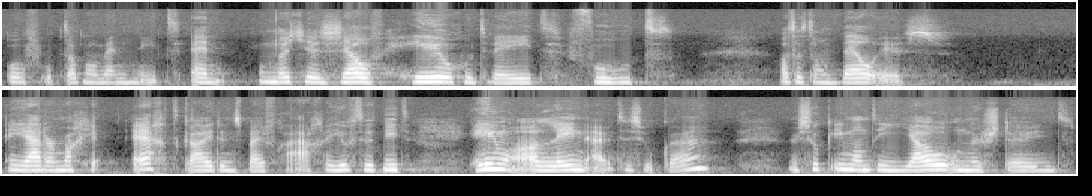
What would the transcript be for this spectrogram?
Of op dat moment niet. En omdat je zelf heel goed weet, voelt wat het dan wel is. En ja, daar mag je echt guidance bij vragen. Je hoeft het niet helemaal alleen uit te zoeken. Maar zoek iemand die jou ondersteunt,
